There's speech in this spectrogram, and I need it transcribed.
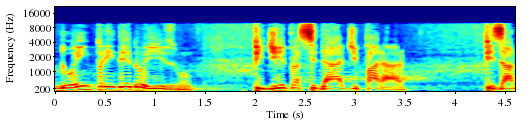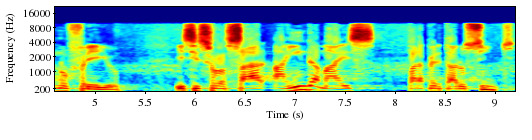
do empreendedorismo, pedir para a cidade parar, pisar no freio e se esforçar ainda mais para apertar o cinto.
